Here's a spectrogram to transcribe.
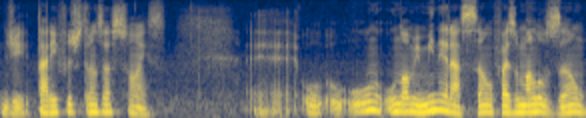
de tarifas de transações. É, o, o, o nome mineração faz uma alusão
